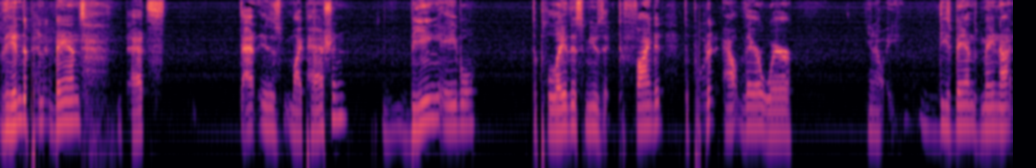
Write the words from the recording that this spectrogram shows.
The independent bands, that's that is my passion. Being able to play this music, to find it, to put it out there where, you know, these bands may not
